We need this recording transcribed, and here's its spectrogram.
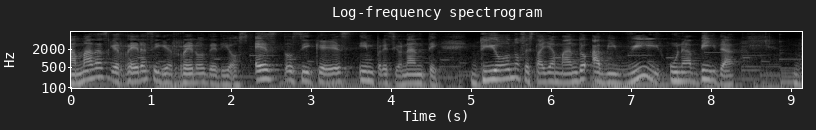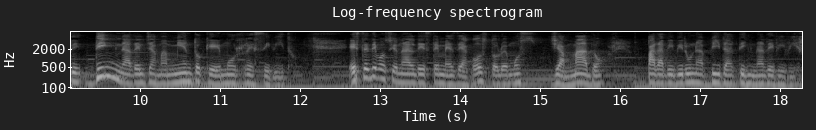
Amadas guerreras y guerreros de Dios, esto sí que es impresionante. Dios nos está llamando a vivir una vida digna del llamamiento que hemos recibido. Este devocional de este mes de agosto lo hemos llamado para vivir una vida digna de vivir.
